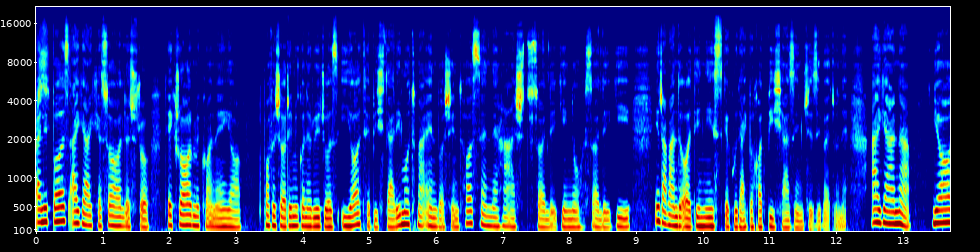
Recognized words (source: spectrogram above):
ولی باز اگر که سوالش رو تکرار می‌کنه یا پافشاری می‌کنه روی جزئیات بیشتری مطمئن باشین تا سن هشت سالگی نه سالگی این روند عادی نیست که کودک بخواد بیش از این چیزی بدونه. اگر نه یا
